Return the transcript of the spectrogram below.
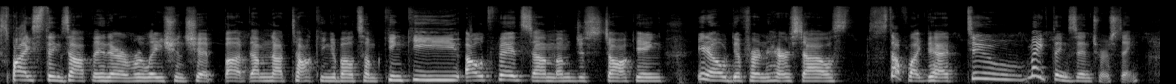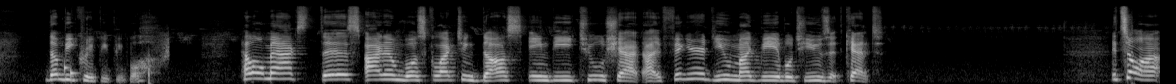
spice things up in their relationship, but I'm not talking about some kinky outfits. Um, I'm just talking, you know, different hairstyles, stuff like that to make things interesting. Don't be creepy, people. Hello, Max. This item was collecting dust in the tool shed. I figured you might be able to use it, Kent. It's so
